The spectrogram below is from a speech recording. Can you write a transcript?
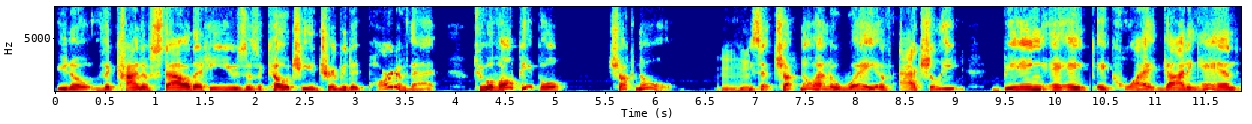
you know, the kind of style that he used as a coach, he attributed part of that to, of all people, Chuck Noll. Mm-hmm. He said Chuck Noll had a way of actually being a, a, a, quiet guiding hand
